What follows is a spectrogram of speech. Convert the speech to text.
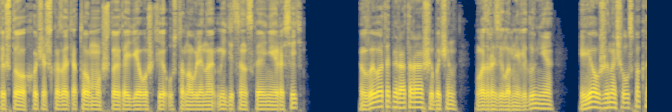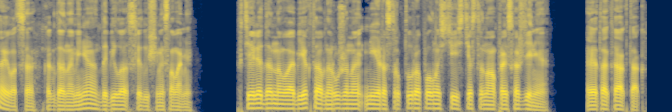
Ты что, хочешь сказать о том, что этой девушке установлена медицинская нейросеть? Вывод оператора ошибочен, возразила мне ведунья, и я уже начал успокаиваться, когда она меня добила следующими словами. В теле данного объекта обнаружена нейроструктура полностью естественного происхождения. Это как так?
